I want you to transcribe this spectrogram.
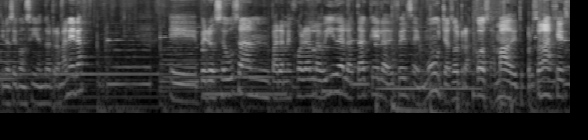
sino se consiguen de otra manera. Eh, pero se usan para mejorar la vida, el ataque, la defensa y muchas otras cosas más de tus personajes.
